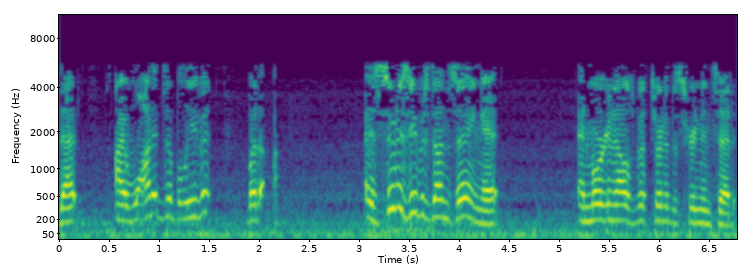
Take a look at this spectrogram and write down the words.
that I wanted to believe it, but as soon as he was done saying it, and Morgan Elsbeth turned to the screen and said,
